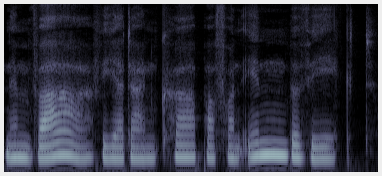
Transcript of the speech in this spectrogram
Nimm wahr, wie er deinen Körper von innen bewegt.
